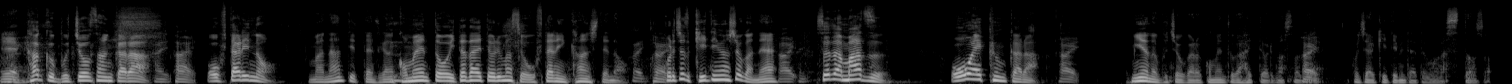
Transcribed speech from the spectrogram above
えー各部長さんからはい。はい。お二人のまあなんて言ったらいいんですかねコメントをいただいておりますよお二人に関しての、はい。はい。これちょっと聞いてみましょうかね、はい。それではまず大江くんからはい。宮野部長からコメントが入っておりますので、はい。こちら聞いてみたいと思います。どうぞ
